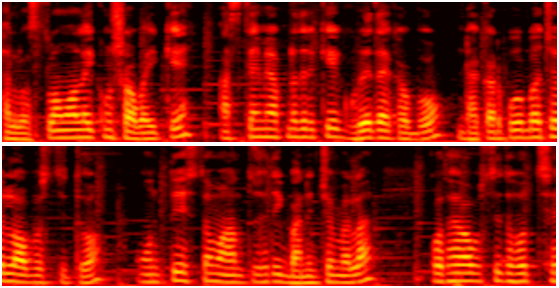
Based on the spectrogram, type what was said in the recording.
হ্যালো, আসসালামু আলাইকুম সবাইকে। আজকে আমি আপনাদেরকে ঘুরে দেখাবো ঢাকার পূর্বাঞ্চলে অবস্থিত উনত্রিশতম আন্তর্জাতিক বাণিজ্য মেলা। কোথায় অবস্থিত হচ্ছে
